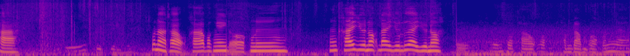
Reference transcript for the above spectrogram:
ขาผู้หน้าเท่าขาบักไงดอกหนึ่งมันคล้ายอยู่เนาะได้อยู่เรื่อยอยู่เนาะเล่นขาวๆออกทำดำออกมันงาม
